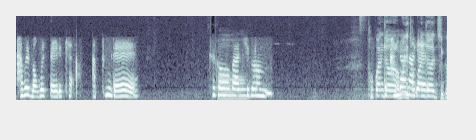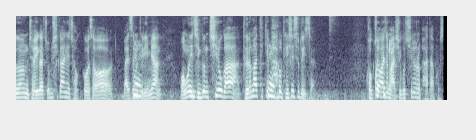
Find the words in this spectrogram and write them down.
밥을 먹을 때 이렇게 아, 아픈데 그거가 어. 지금 턱관절 어머니 간단하게- 턱관절 지금 저희가 좀 시간이 적어서 말씀을 네. 드리면 어머니 지금 치료가 드라마틱히 네. 바로 되실 수도 있어요. 걱정하지 어떻게? 마시고 치료를 받아보세요.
